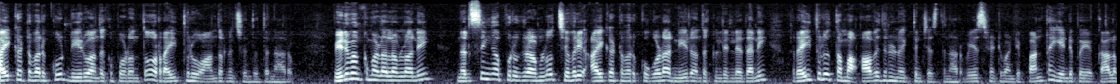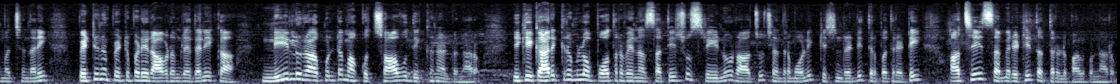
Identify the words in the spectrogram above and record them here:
ఆయకట్ట వరకు నీరు అందకపోవడంతో రైతులు ఆందోళన చెందుతున్నారు. వేణివంక మండలంలోని నర్సింగాపూర్ గ్రామంలో చివరి ఆయకట్ట వరకు కూడా నీరు అందకలేదని రైతులు తమ ఆవేదనను వ్యక్తం చేస్తున్నారు. వేసినటువంటి పంట ఎండిపోయే కాలం వచ్చిందని పెట్టిన పెట్టుబడి రావడం లేదని ఇక నీళ్ళు రాకుంటే మాకు చావు దిక్కని అంటున్నారు. ఇక ఈ కార్యక్రమంలో పోతరవైన సతీష్ శ్రీను రాజు చంద్రమౌళి కిషన్ రెడ్డి తిరుపతి రెడ్డి అజయ్ సమిరెడ్డి తదితరులు పాల్గొన్నారు.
